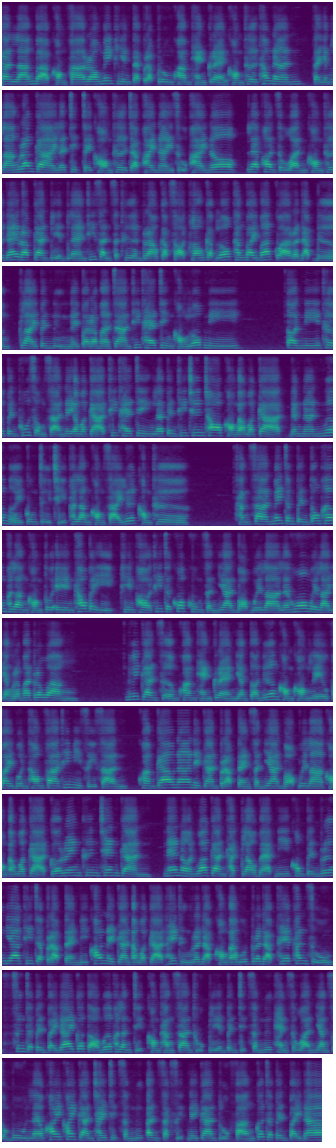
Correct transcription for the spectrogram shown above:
การล้างบาปของฟ้าร้องไม่เพียงแต่ปรับปรุงความแข็งแกร่งของเธอเท่านั้น แต่ยังล้างร่างกายและจิตใจของเธอจากภายในสู่ภายนอก และพรสวรรค์ของเธอได้รับการเปลี่ยนแปลงที่สั่นสะเทือนราวกับสอดคล้องกับโลกทั้งใบมากกว่าระดับเดิม กลายเป็นหนึ่งในปรมาจารย์ที่แท้จริงของโลกนี้ตอนนี้เธอเป็นผู้ส่งสารในอวกาศที่แท้จริง และเป็นที่ชื่นชอบของอวกาศ ดังนั้นเมื่อเหมยกงจือฉีดพลังของสายเลือดของเธอ ทั้งซานไม่จำเป็นต้องเพิ่มพลังของตัวเองเข้าไปอีก เพียงพอที่จะควบคุมสัญญาณบอกเวลาและห่วงเวลาอย่างระมัดระวัง ด้วยการเสริมความแข็งแกร่งอย่างต่อเนื่องของของเหลวไฟบนท้องฟ้าที่มีสีสัน ความก้าวหน้าในการปรับแต่งสัญญาณบอกเวลาของอวกาศก็เร่งขึ้นเช่นกัน แน่นอนว่าการขัดเกลาแบบนี้คงเป็นเรื่องยากที่จะปรับแต่งบีคอนในการอวกาศให้ถึงระดับของอาวุธระดับเทพขั้นสูง ซึ่งจะเป็นไปได้ก็ต่อเมื่อพลังจิตของถังซานถูกเปลี่ยนเป็นจิตสำนึกแห่งสวรรค์อย่างสมบูรณ์แล้วค่อยๆ การใช้จิตสำนึกอันศักดิ์สิทธิ์ในการปลูกฝังก็จะเป็นไปได้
